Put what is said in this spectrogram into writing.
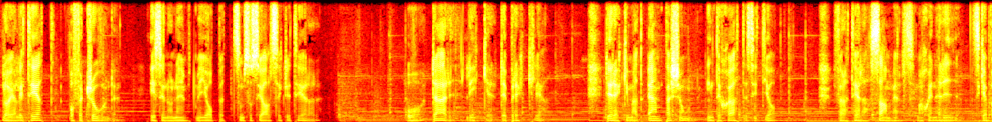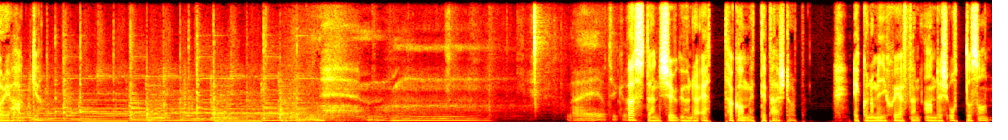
Lojalitet och förtroende är synonymt med jobbet som socialsekreterare. Och där ligger det bräckliga. Det räcker med att en person inte sköter sitt jobb för att hela samhällsmaskineriet ska börja hacka. Nej, tycker... Hösten 2001 har kommit till Perstorp. Ekonomichefen Anders Ottosson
